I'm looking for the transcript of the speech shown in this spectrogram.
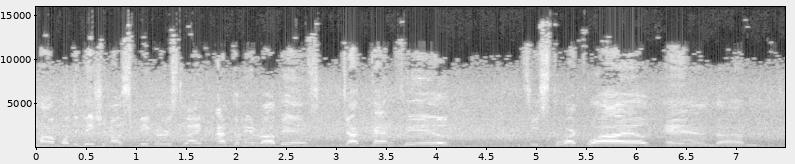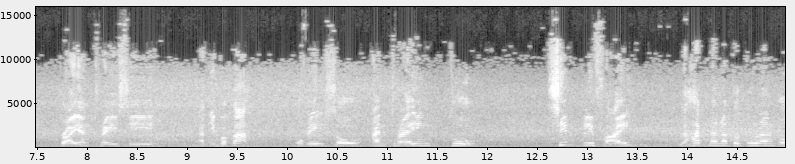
mga motivational speakers like Anthony Robbins, Jack Canfield, si Stuart Wilde, and um, Brian Tracy, at iba pa. Okay, so I'm trying to simplify lahat na natutunan ko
